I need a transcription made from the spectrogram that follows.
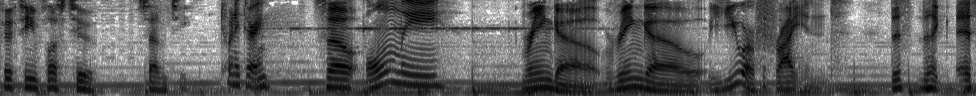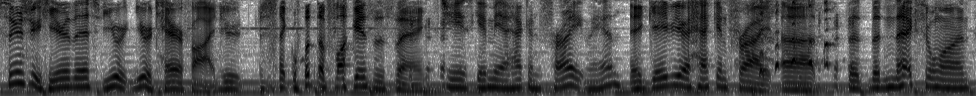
15 plus 2, 17. 23. So only Ringo, Ringo, you are frightened. This like as soon as you hear this, you're you're terrified. You're just like, what the fuck is this thing? Jeez, give me a heckin' fright, man. It gave you a heckin' fright. Uh, the the next one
